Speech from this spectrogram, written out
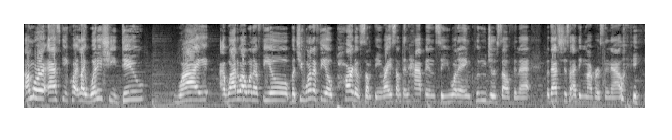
I'm more asking quite like, what did she do? Why? Why do I want to feel? But you want to feel part of something, right? Something happened, so you want to include yourself in that. But that's just, I think, my personality.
